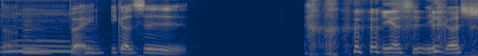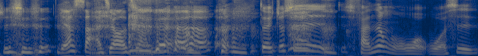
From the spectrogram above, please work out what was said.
的。嗯，对，一个是，一个是 一个是 比较撒娇状态。对，就是反正我我我是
